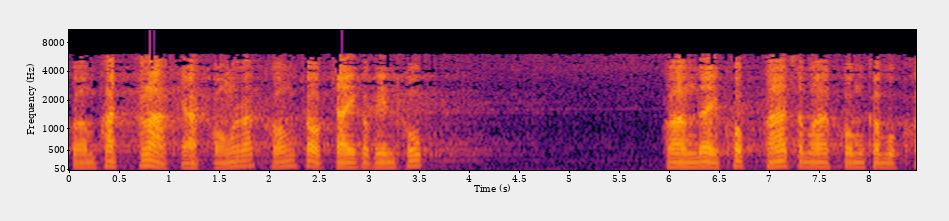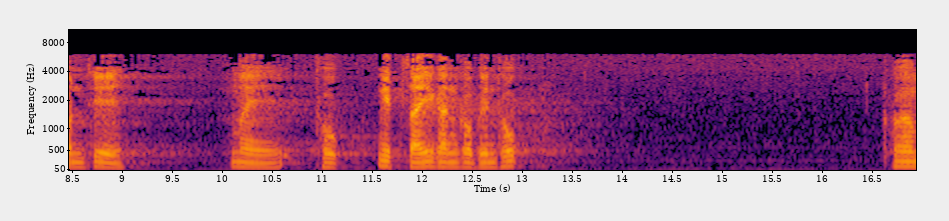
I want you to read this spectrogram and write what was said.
ความพัดพลากจากของรักของชอบใจก็เป็นทุกข์ ความได้คบหาสมาคมกับบุคคลที่ไม่ถูกนิสัยกันก็เป็นทุกข์ ความ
